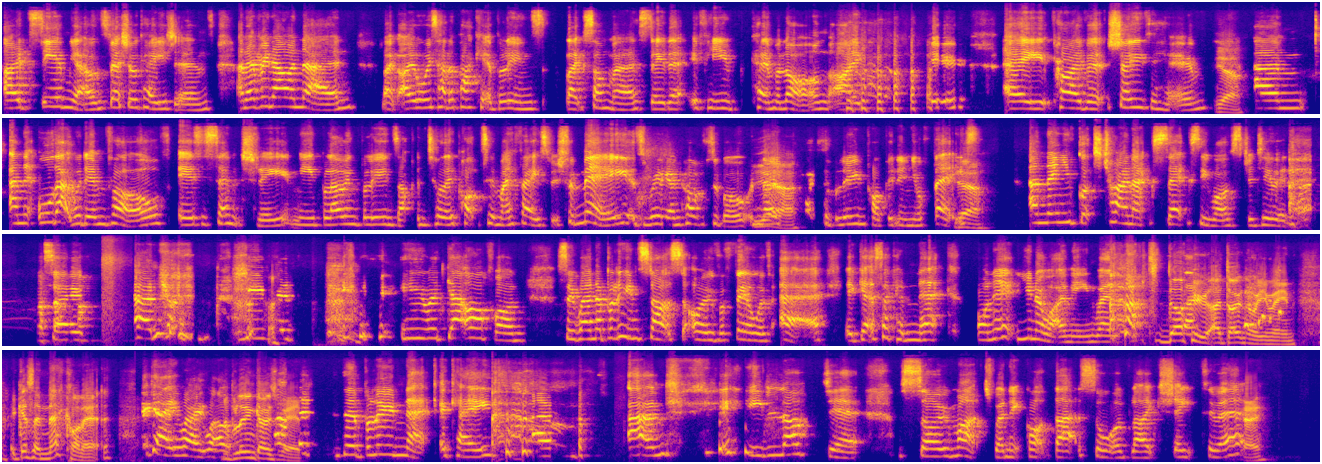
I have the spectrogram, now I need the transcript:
I'd see him, yeah, on special occasions. And every now and then, like I always had a packet of balloons like somewhere so that if he came along, I do a private show to him. Yeah. Um, and all that would involve is essentially me blowing balloons up until they popped in my face, which for me is really uncomfortable. Yeah. No a balloon popping in your face Yeah. and then you've got to try and act sexy whilst you're doing it. So, and he would he would get off on. So when a balloon starts to overfill with air, it gets like a neck on it. You know what I mean? Where no, I don't know what you mean. It gets a neck on it. okay, right, well, The balloon goes weird. the, the balloon neck, okay. Um, and he loved it so much when it got that sort of like shape to it. Okay.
